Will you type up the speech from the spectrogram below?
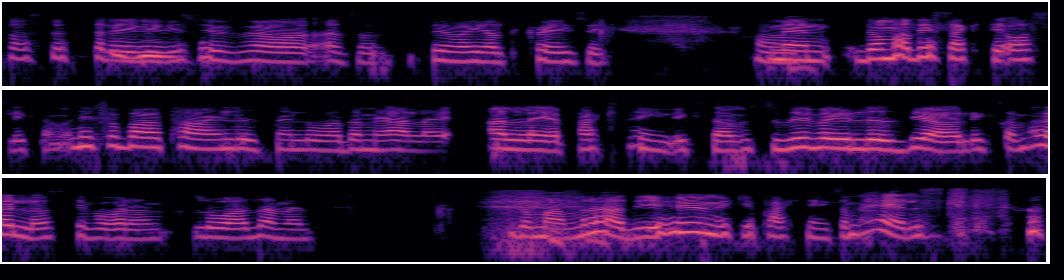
som studsade i Vivis huvud. Och, alltså, det var helt crazy. Ja. Men de hade sagt till oss liksom, ni får bara ta en liten låda med alla, alla er packning liksom. Så vi var ju lydiga och liksom höll oss till våran låda. Men de andra hade ju hur mycket packning som helst.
